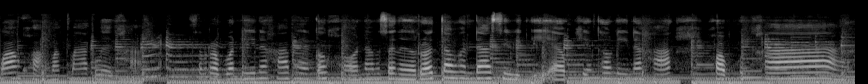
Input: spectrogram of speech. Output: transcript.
กว้างขวางมากๆเลยค่ะสำหรับวันนี้นะคะ แพนก็ขอนำเสนอรถเจ้า Honda Civic EL เพียงเท่านี้นะคะ ขอบคุณค่ะ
